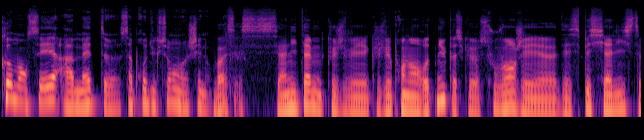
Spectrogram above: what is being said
commencé à mettre euh, sa production euh, chez nous. Bah, c'est un item que je, vais, que je vais prendre en retenue parce que souvent j'ai euh, des spécialistes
